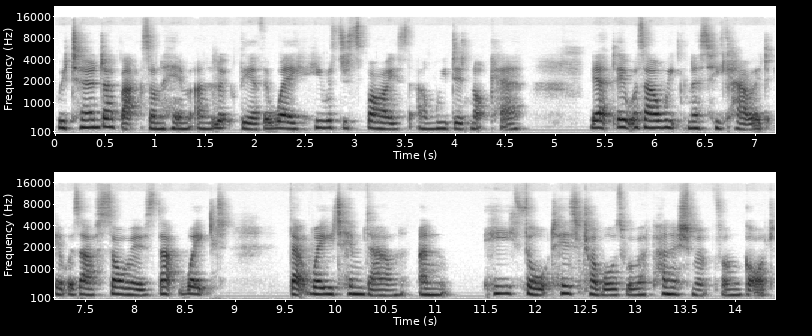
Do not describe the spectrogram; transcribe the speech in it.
We turned our backs on him and looked the other way. He was despised, and we did not care. Yet it was our weakness he carried, it was our sorrows, that weight that weighed him down, and he thought his troubles were a punishment from God,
